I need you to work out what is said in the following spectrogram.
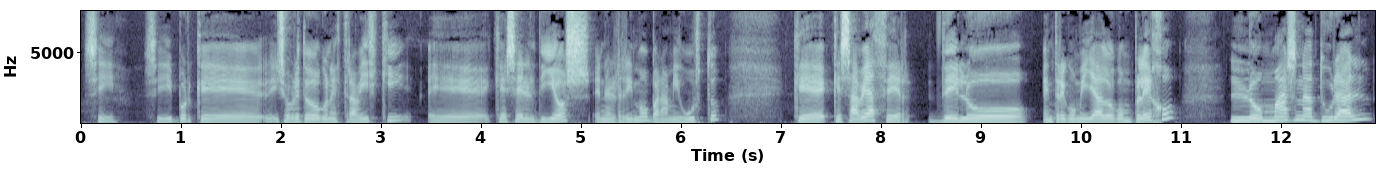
Sí, sí, porque. Y sobre todo con Stravinsky, eh, que es el dios en el ritmo, para mi gusto, que, que sabe hacer de lo entrecomillado complejo lo más natural,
